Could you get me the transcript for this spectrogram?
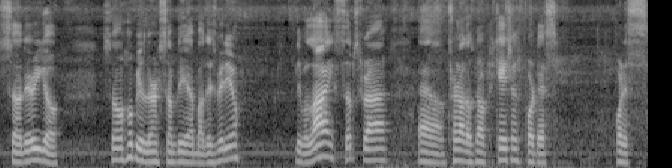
So there you go. So I hope you learned something about this video. Leave a like, subscribe, and turn on those notifications for this. For this,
